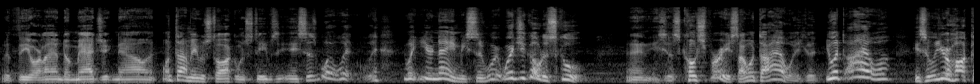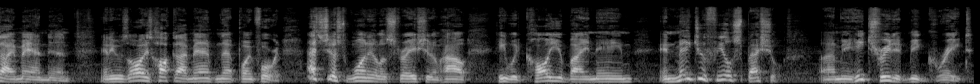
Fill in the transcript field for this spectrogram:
with the Orlando Magic now. And one time he was talking with Steve, and he says, "What, what, what your name?" He said, Where, "Where'd you go to school?" And he says, Coach Spurrier, I went to Iowa. He goes, You went to Iowa? He said, Well, you're Hawkeye man then. And he was always Hawkeye man from that point forward. That's just one illustration of how he would call you by name and made you feel special. I mean, he treated me great,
